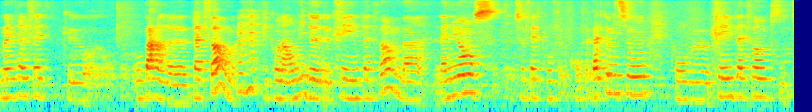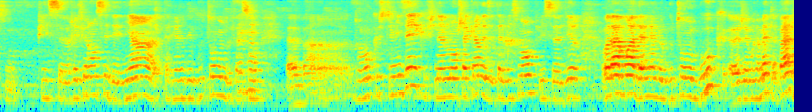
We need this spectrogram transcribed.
malgré le fait qu'on parle euh, plateforme, puis qu'on a envie de, de créer une plateforme, ben, la nuance sur le fait qu'on ne fait, pas de commission, qu'on veut créer une plateforme qui, qui puisse référencer des liens derrière des boutons de façon Mhm. ben, vraiment customisé, que finalement chacun des établissements puisse dire voilà, moi derrière le bouton book, j'aimerais mettre la page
